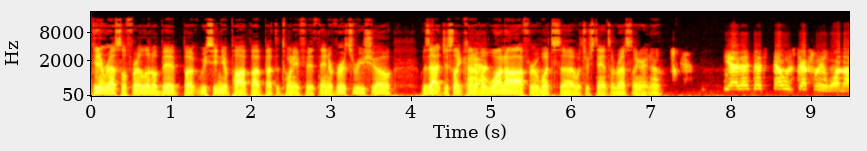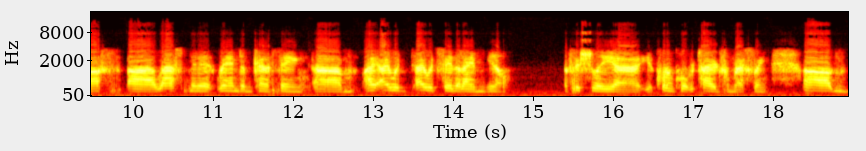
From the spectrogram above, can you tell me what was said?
didn't wrestle for a little bit, but we seen you pop up at the 25th anniversary show. Was that just like kind Yeah. of a one-off, or what's uh, what's your stance on wrestling right now? Yeah, that that, that was definitely a one-off, uh, last-minute, random kind of thing. Um, I, I would I would say that I'm you know officially uh, quote unquote retired from wrestling. Um,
